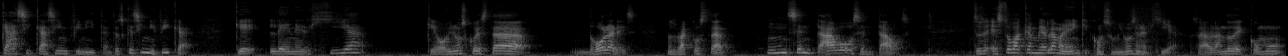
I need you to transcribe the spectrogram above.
casi, casi infinita. Entonces, ¿qué significa? Que la energía que hoy nos cuesta dólares, nos va a costar un centavo o centavos. Entonces, esto va a cambiar la manera en que consumimos energía. O sea, hablando de cómo,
